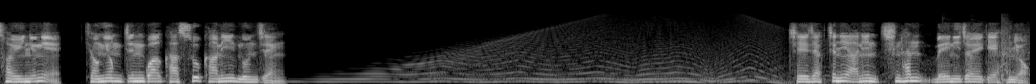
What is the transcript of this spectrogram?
서인영의 경영진과 가수 간이 논쟁. 제작진이 아닌 친한 매니저에게 한욕.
